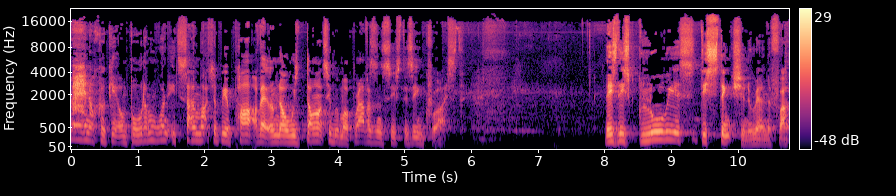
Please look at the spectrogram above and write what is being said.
man, I could get on board. I wanted so much to be a part of it. And I was dancing with my brothers and sisters in Christ. There's this glorious distinction around the throne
